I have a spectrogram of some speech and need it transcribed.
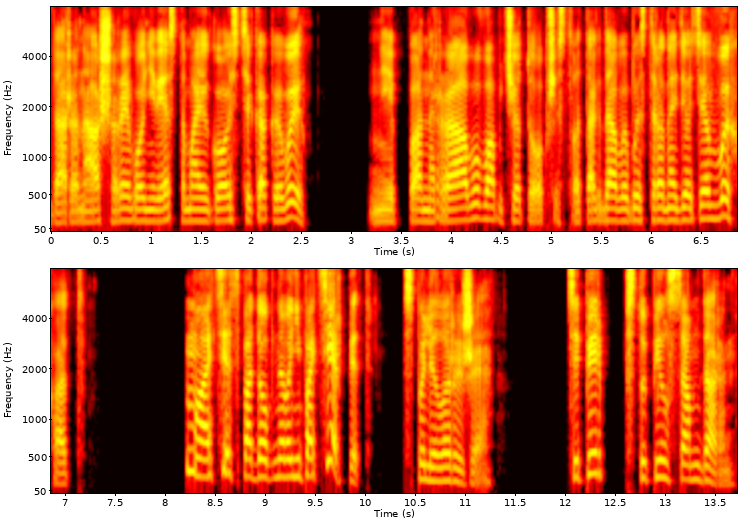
Дара Нашер его невеста мои гости, как и вы. Не по нраву вам что-то общество, тогда вы быстро найдете выход». «Мой отец подобного не потерпит», — вспылила рыжая. Теперь вступил сам Даррен.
